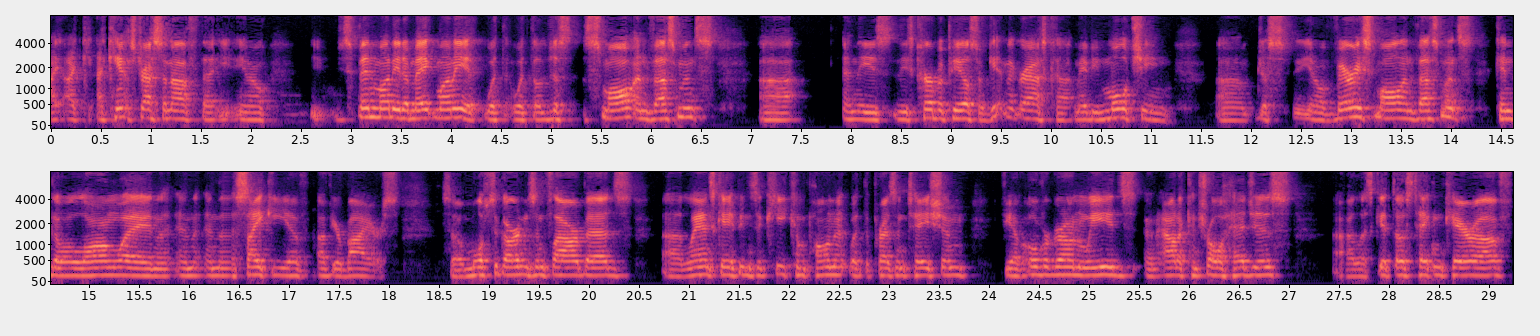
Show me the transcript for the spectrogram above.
I, I, I can't stress enough that, you, you know, you spend money to make money with, with the just small investments uh, and these, these curb appeals. So getting the grass cut, maybe mulching, um, just, you know, very small investments can go a long way in the, in, in the psyche of, of your buyers. So mulch the gardens and flower beds. Uh, landscaping is a key component with the presentation. If you have overgrown weeds and out of control hedges, uh, let's get those taken care of.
